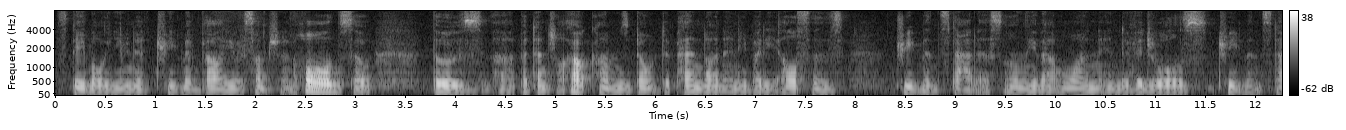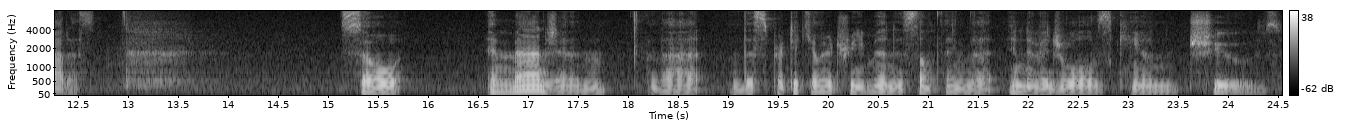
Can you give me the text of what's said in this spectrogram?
stable unit treatment value assumption holds, so those uh, potential outcomes don't depend on anybody else's treatment status, only that one individual's treatment status. So imagine that this particular treatment is something that individuals can choose.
